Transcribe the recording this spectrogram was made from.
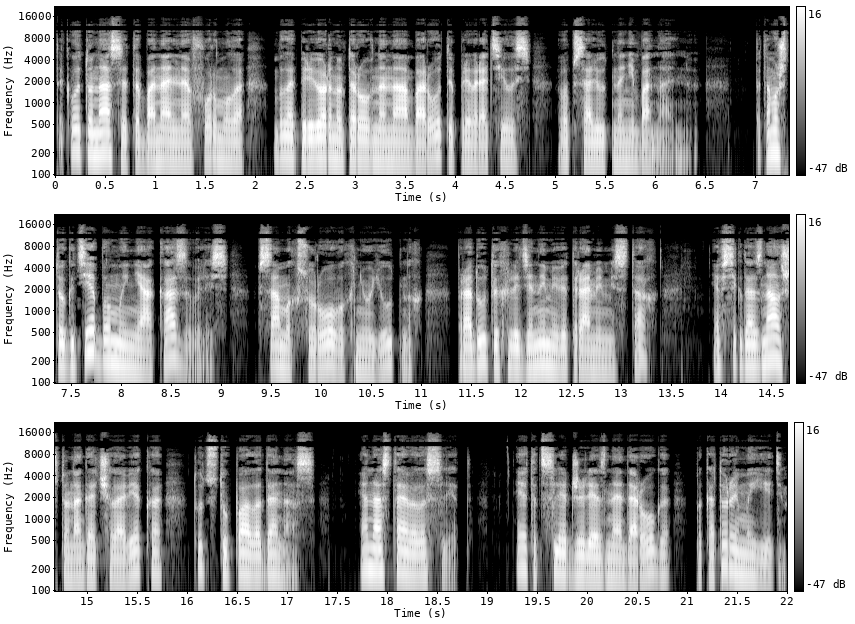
Так вот, у нас эта банальная формула была перевернута ровно наоборот и превратилась в абсолютно небанальную. Потому что где бы мы ни оказывались, в самых суровых, неуютных, продутых ледяными ветрами местах, я всегда знал, что нога человека тут ступала до нас, и она оставила след. И этот след — железная дорога, по которой мы едем.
